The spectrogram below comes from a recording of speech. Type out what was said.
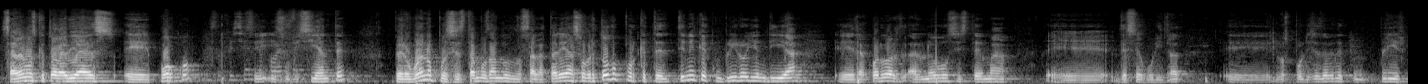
Sabemos que todavía es eh, poco ¿sí? y suficiente pero bueno, pues estamos dándonos a la tarea, sobre todo porque tienen que cumplir hoy en día, eh, de acuerdo al, nuevo sistema eh, de seguridad, eh, los policías deben de cumplir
